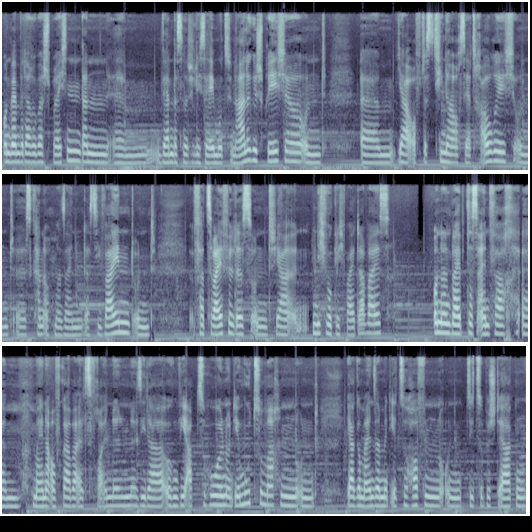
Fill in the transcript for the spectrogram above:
Und wenn wir darüber sprechen, dann ähm, werden das natürlich sehr emotionale Gespräche und ähm, ja, oft ist Tina auch sehr traurig und äh, es kann auch mal sein, dass sie weint und verzweifelt ist und ja nicht wirklich weiter weiß. Und dann bleibt es einfach ähm, meine Aufgabe als Freundin, sie da irgendwie abzuholen und ihr Mut zu machen und ja gemeinsam mit ihr zu hoffen und sie zu bestärken,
